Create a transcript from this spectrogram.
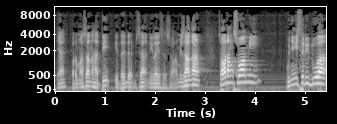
ya. Permasalahan hati kita tidak bisa nilai seseorang. Misalkan seorang suami punya istri dua,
